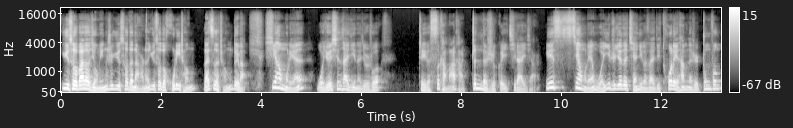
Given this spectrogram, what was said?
预测八到九名是预测的哪儿呢？预测的狐狸城、莱斯特城，对吧？西汉姆联，我觉得新赛季呢，就是说。这个斯卡马卡真的是可以期待一下，因为西汉姆联，我一直觉得前几个赛季拖累他们的是中锋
